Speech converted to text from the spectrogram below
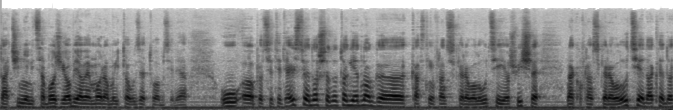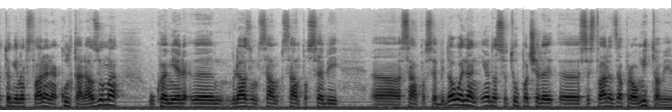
ta činjenica Božje objave, moramo i to uzeti u obzir. Ja. U uh, prosvjetiteljstvu je došlo do tog jednog, uh, kasnije u Francuskoj revoluciji, još više nakon Francuske revolucije, dakle do tog jednog stvaranja kulta razuma u kojem je razum sam, sam po sebi sam po sebi dovoljan i onda su tu počele se stvarati zapravo mitovi,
